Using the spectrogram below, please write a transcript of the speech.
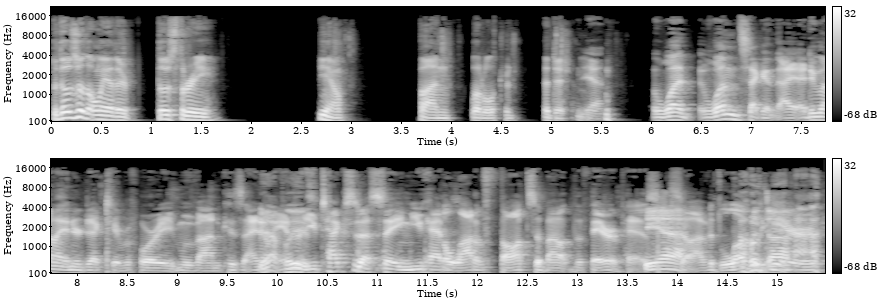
but those are the only other those three, you know, fun little tr- additions. Yeah. One one second, I, I do want to interject here before we move on because I know Yeah, Andrew, please. you texted us saying you had a lot of thoughts about the therapist. Yeah. so I would love Oh, to hear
